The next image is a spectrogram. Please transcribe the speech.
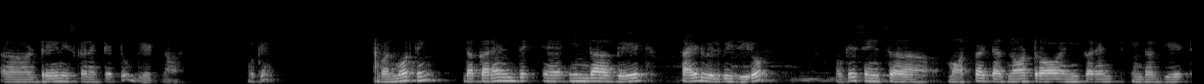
uh, drain is connected to gate now. Okay. One more thing, the current uh, in the gate side will be zero okay since uh, MOSFET does not draw any current in the gate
